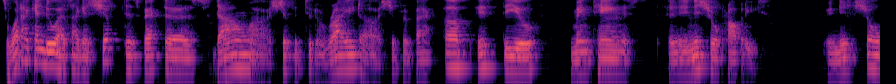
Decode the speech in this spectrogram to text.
So what I can do is I can shift these vectors down, uh, shift it to the right, uh, shift it back up, is still maintain its uh, initial properties, initial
